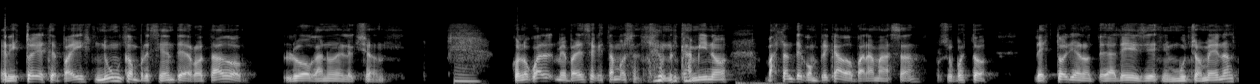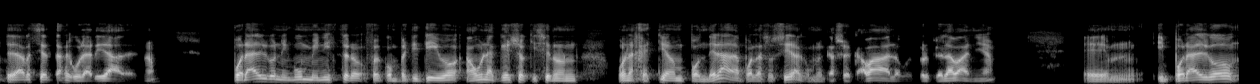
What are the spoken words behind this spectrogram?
En la historia de este país, nunca un presidente derrotado luego ganó una elección. Mm. Con lo cual, me parece que estamos ante un camino bastante complicado para Massa. Por supuesto, la historia no te da leyes, ni mucho menos, te da ciertas regularidades. ¿no? Por algo ningún ministro fue competitivo, aun aquellos que hicieron una gestión ponderada por la sociedad, como el caso de Caballo o el propio Labaña, Em, y por algo,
